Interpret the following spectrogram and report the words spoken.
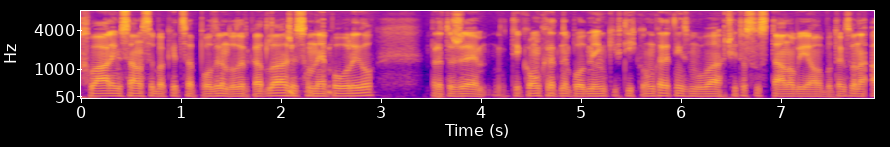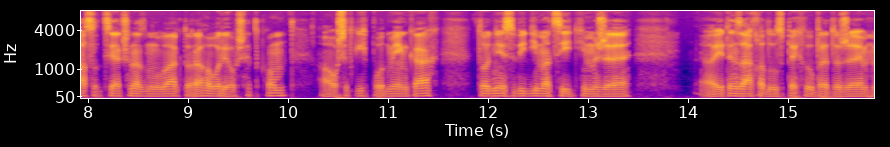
chválim sám seba, keď sa pozriem do zrkadla, že som nepovolil, pretože tie konkrétne podmienky v tých konkrétnych zmluvách, či to sú stanovy alebo tzv. asociačná zmluva, ktorá hovorí o všetkom a o všetkých podmienkach, to dnes vidím a cítim, že je ten základ úspechu, pretože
